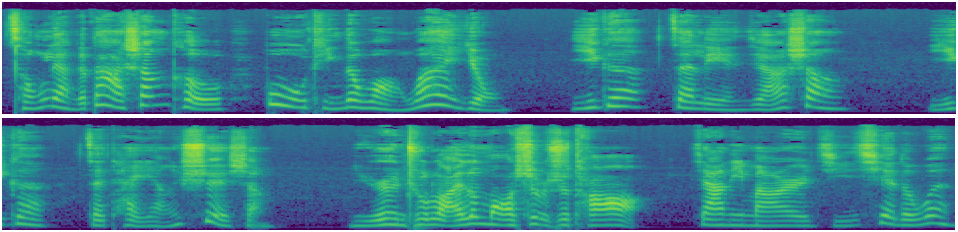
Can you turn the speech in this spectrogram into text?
从两个大伤口不停的往外涌，一个在脸颊上，一个在太阳穴上。你认出来了吗？是不是他？加尼马尔急切的问。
